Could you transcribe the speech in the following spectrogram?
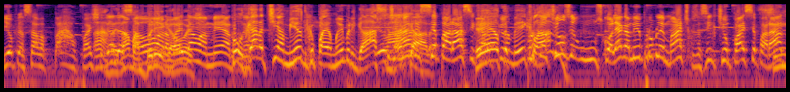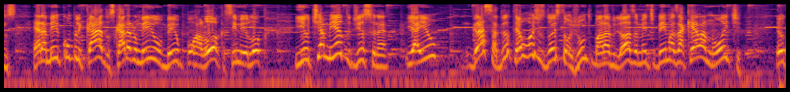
E eu pensava, pá, o pai Ah, chegando essa hora, vai dar uma merda. Pô, né? o cara tinha medo que o pai e a mãe brigassem. Eu tinha né, medo que se separasse, cara. É, eu porque também, porque claro. eu tinha uns, uns colegas meio problemáticos, assim, que tinham pais separados. Era meio complicado, os caras eram meio, meio porra louca, assim, meio louco. E eu tinha medo disso, né? E aí eu, graças a Deus, até hoje os dois estão juntos, maravilhosamente bem, mas aquela noite eu,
